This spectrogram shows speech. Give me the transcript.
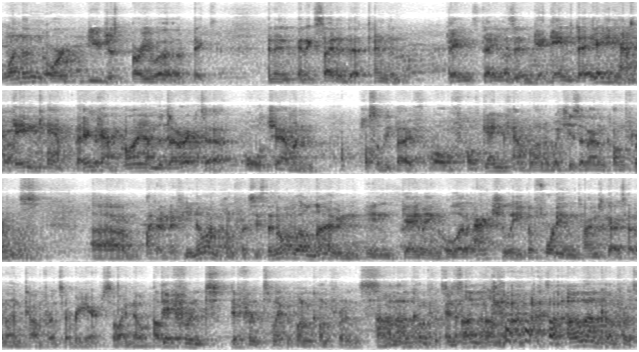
London, or do you just are you a an, an excited attendant? Games Day London? Is it? Games Day? Game Games- Camp. Game Camp. that's Game it. Camp. I am the director or chairman, possibly both, of, of Game Camp London, which is an unconference Um, I don't know if you know unconferences. They're not well known in gaming, although actually The Fortean Times guys have an unconference every year, so I know. of- different different type of unconference. an unconference, An un-unconference. an unconference.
